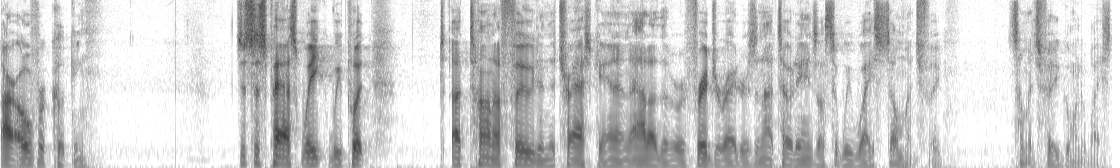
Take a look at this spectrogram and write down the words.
our overcooking. Just this past week, we put a ton of food in the trash can and out of the refrigerators. And I told Angela, I said, we waste so much food, so much food going to waste.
